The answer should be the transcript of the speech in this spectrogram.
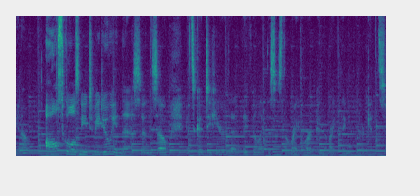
you know, all schools need to be doing this. And so it's good to hear that they feel like this is the right work and the right thing for their kids.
